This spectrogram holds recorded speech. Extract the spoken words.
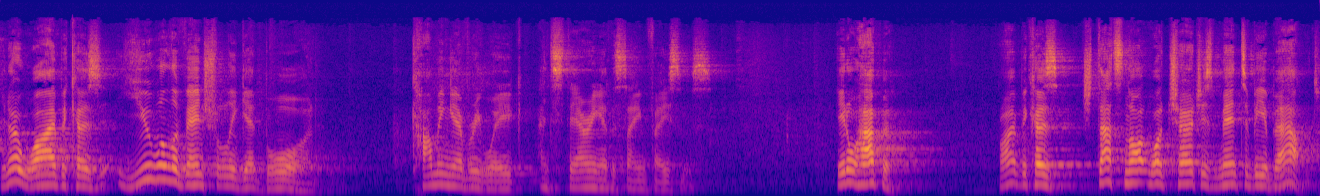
You know why? Because you will eventually get bored coming every week and staring at the same faces. It'll happen, right? Because that's not what church is meant to be about.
